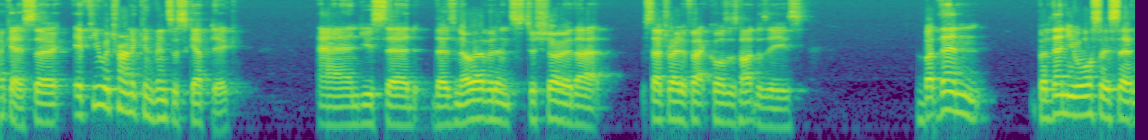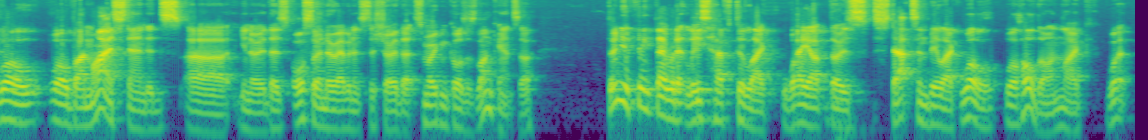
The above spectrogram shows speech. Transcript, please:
Okay, so if you were trying to convince a skeptic and you said there's no evidence to show that saturated fat causes heart disease, but then but then you also said, well, well, by my standards, uh, you know, there's also no evidence to show that smoking causes lung cancer. Don't you think they would at least have to like weigh up those stats and be like, well, well, hold on, like what,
